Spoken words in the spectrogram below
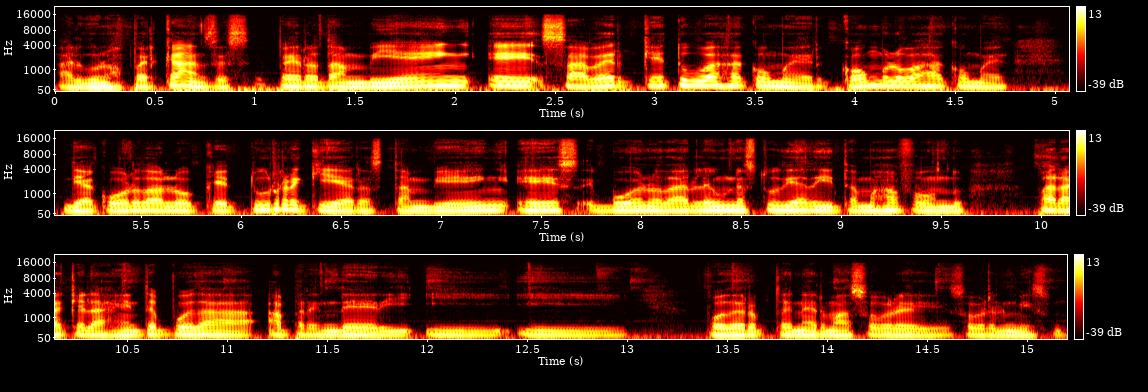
algunos percances. Pero también eh, saber qué tú vas a comer, cómo lo vas a comer, de acuerdo a lo que tú requieras, también es bueno darle una estudiadita más a fondo para que la gente pueda aprender y, y- poder obtener más sobre, sobre el mismo.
